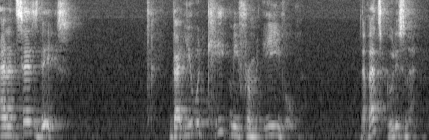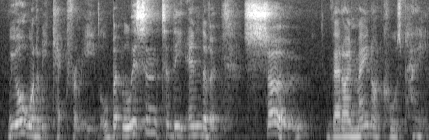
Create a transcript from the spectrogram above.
and it says this that you would keep me from evil. Now that's good, isn't it? We all want to be kept from evil, but listen to the end of it so that I may not cause pain.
